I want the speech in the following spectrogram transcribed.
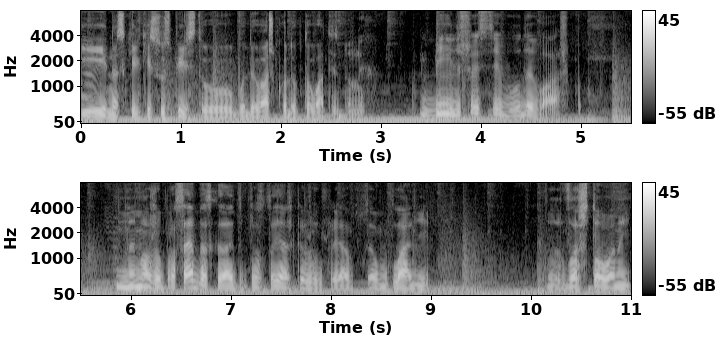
і наскільки суспільству буде важко адаптуватись до них? Більшості буде важко. Не можу про себе сказати, просто я ж кажу, що я в цьому плані влаштований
